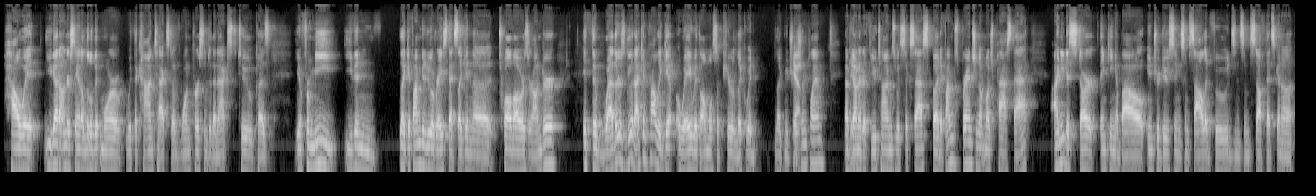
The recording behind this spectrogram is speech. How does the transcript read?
how it you got to understand a little bit more with the context of one person to the next too because you know for me even like if i'm going to do a race that's like in the 12 hours or under if the weather's good i can probably get away with almost a pure liquid like nutrition plan. I've done it a few times with success but if i'm branching up much past that i need to start thinking about introducing some solid foods and some stuff that's going to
